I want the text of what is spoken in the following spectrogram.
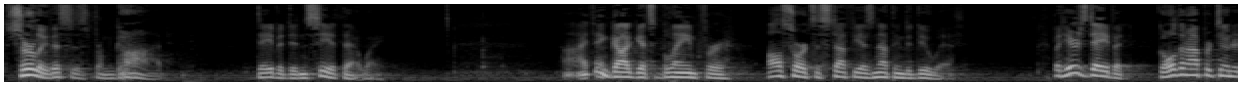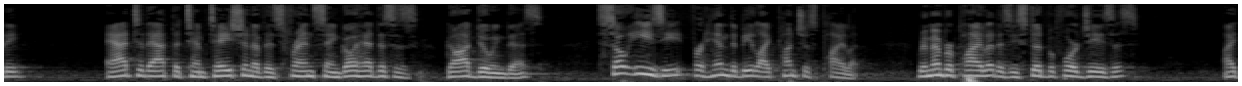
Surely this is from God. David didn't see it that way. I think God gets blamed for all sorts of stuff he has nothing to do with. But here's David. Golden opportunity. Add to that the temptation of his friends saying, go ahead, this is God doing this. So easy for him to be like Pontius Pilate. Remember Pilate as he stood before Jesus? I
